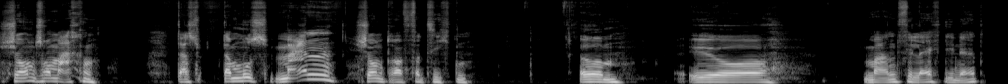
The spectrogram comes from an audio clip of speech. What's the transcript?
schon so machen. Das, da muss man schon drauf verzichten. Ähm, ja, man vielleicht ich nicht.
